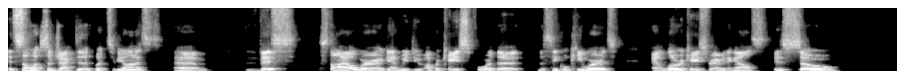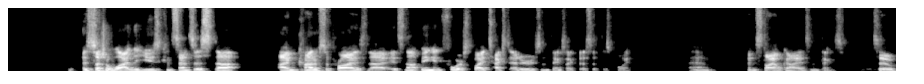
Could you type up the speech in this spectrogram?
it's somewhat subjective, but to be honest, um, this style where again we do uppercase for the the SQL keywords and lowercase for everything else is so is such a widely used consensus that I'm kind of surprised that it's not being enforced by text editors and things like this at this point, um, and style guides and things. So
